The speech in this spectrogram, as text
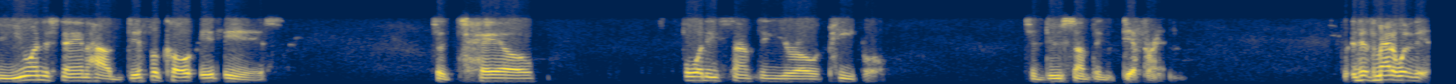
Do you understand how difficult it is to tell 40 something year old people to do something different? It doesn't matter what it is.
